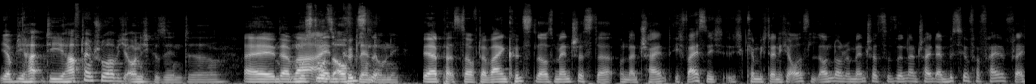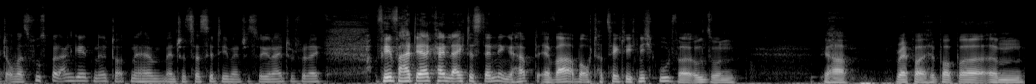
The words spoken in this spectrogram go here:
Ja, aber die, die Halftime-Show habe ich auch nicht gesehen. Da, Ey, da war musst du uns ein aufklären, Dominik. Ja, passt auf, da war ein Künstler aus Manchester und anscheinend, ich weiß nicht, ich kenne mich da nicht aus, London und Manchester sind anscheinend ein bisschen verfallen, vielleicht auch was Fußball angeht, ne? Tottenham, Manchester City, Manchester United vielleicht. Auf jeden Fall hat er kein leichtes Standing gehabt. Er war aber auch tatsächlich nicht gut, war irgend so ein, ja, Rapper, Hip-Hopper, ähm,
